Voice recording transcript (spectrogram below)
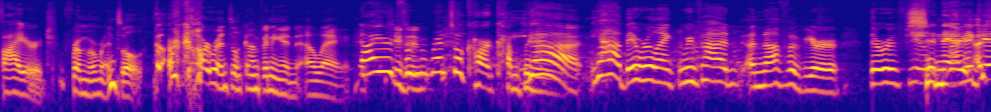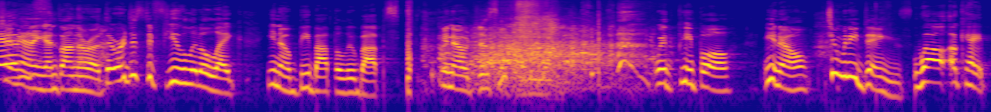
fired from a rental car, car rental company in LA. Fired She from a didn't- rental car company. Yeah, yeah. They were like, we've had enough of your. There were a few like, uh, Shenanigans? shenanigans on the road. There were just a few little like, you know, bebop bops, you know, just with people, you know, too many dings. Well, okay.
